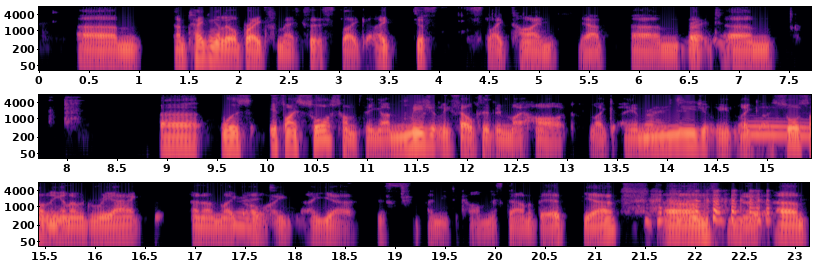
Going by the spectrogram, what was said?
um, I'm taking a little break from it because it's like I just it's like time, yeah. Um, but Right. um, uh, was if I saw something, I immediately felt it in my heart. Like I immediately, like I saw something Mm. and I would react, and I'm like, oh, I, I, yeah, this I need to calm this down a bit, yeah, um, you know, um,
